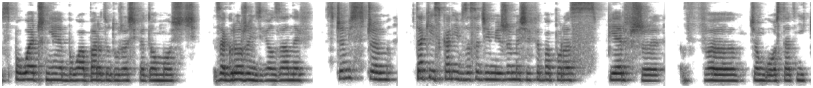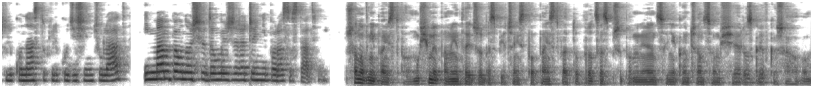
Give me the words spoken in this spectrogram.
społecznie była bardzo duża świadomość zagrożeń związanych z czymś, z czym w takiej skali w zasadzie mierzymy się chyba po raz pierwszy w ciągu ostatnich kilkunastu, kilkudziesięciu lat i mam pełną świadomość, że raczej nie po raz ostatni. Szanowni Państwo, musimy pamiętać, że bezpieczeństwo państwa to proces przypominający niekończącą się rozgrywkę szachową.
